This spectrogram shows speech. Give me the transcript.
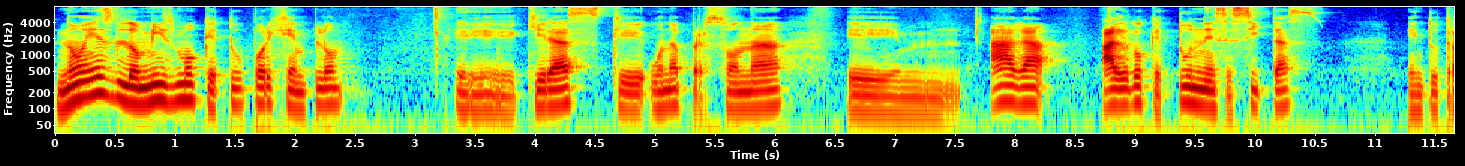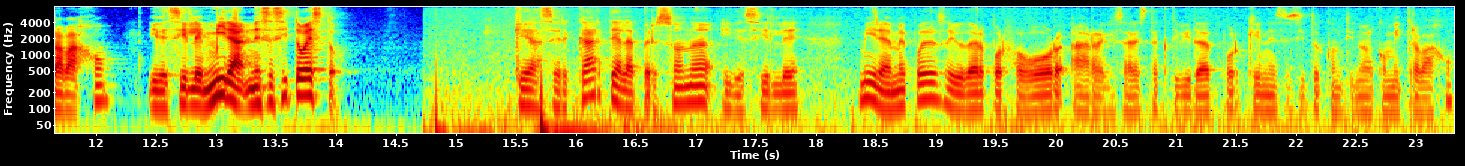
No es lo mismo que tú, por ejemplo, eh, quieras que una persona em, haga algo que tú necesitas en tu trabajo y decirle, mira, necesito esto. Que acercarte a la persona y decirle, Mira, ¿me puedes ayudar por favor a realizar esta actividad porque necesito continuar con mi trabajo?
